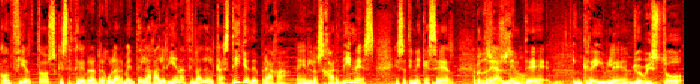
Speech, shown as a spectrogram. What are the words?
conciertos que se celebran regularmente en la Galería Nacional del Castillo de Praga, en los jardines. Eso tiene que ser realmente increíble. Yo he visto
